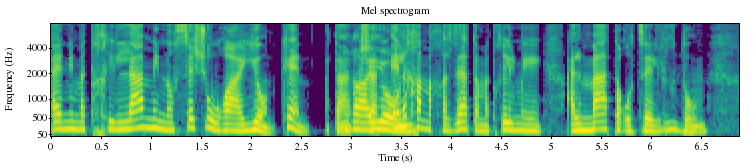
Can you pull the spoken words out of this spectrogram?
אני מתחילה מנושא שהוא רעיון, כן. אתה, רעיון. כשאין לך מחזה, אתה מתחיל על מה אתה רוצה לכתוב. Mm-hmm.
